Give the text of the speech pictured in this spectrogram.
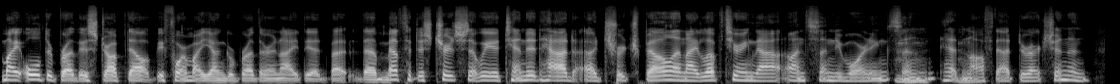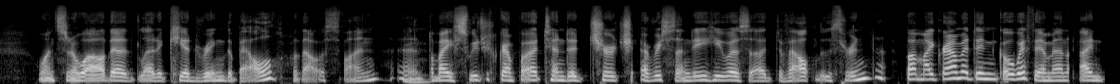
My older brothers dropped out before my younger brother and I did, but the Methodist church that we attended had a church bell, and I loved hearing that on Sunday mornings mm-hmm. and heading mm-hmm. off that direction. And once in a while, they'd let a kid ring the bell. That was fun. And mm-hmm. my Swedish grandpa attended church every Sunday. He was a devout Lutheran, but my grandma didn't go with him. And I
